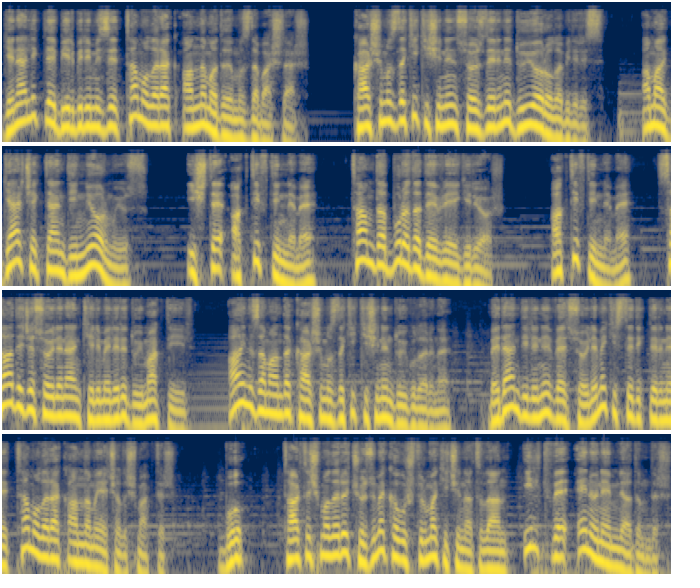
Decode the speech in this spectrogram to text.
genellikle birbirimizi tam olarak anlamadığımızda başlar. Karşımızdaki kişinin sözlerini duyuyor olabiliriz. Ama gerçekten dinliyor muyuz? İşte aktif dinleme tam da burada devreye giriyor. Aktif dinleme sadece söylenen kelimeleri duymak değil, aynı zamanda karşımızdaki kişinin duygularını, beden dilini ve söylemek istediklerini tam olarak anlamaya çalışmaktır. Bu, tartışmaları çözüme kavuşturmak için atılan ilk ve en önemli adımdır.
